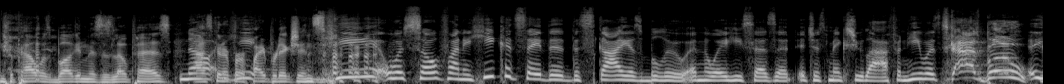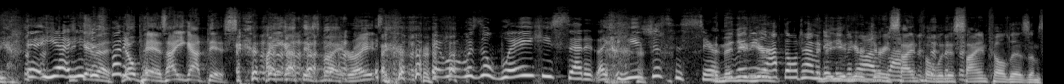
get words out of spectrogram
Chappelle was bugging Mrs. Lopez, No, asking her for he- fight predictions. he was so funny. He could say the the sky is blue, and the way he says it, it just makes you laugh. And he was, sky's blue. yeah, He he's just out, funny. Lopez, how you got this? How you got this fight, right? it was the way he said it. Like he's just hysterical. he made me laugh the whole time. And then didn't even hear Jerry I was laughing. Seinfeld with his Seinfeldisms.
